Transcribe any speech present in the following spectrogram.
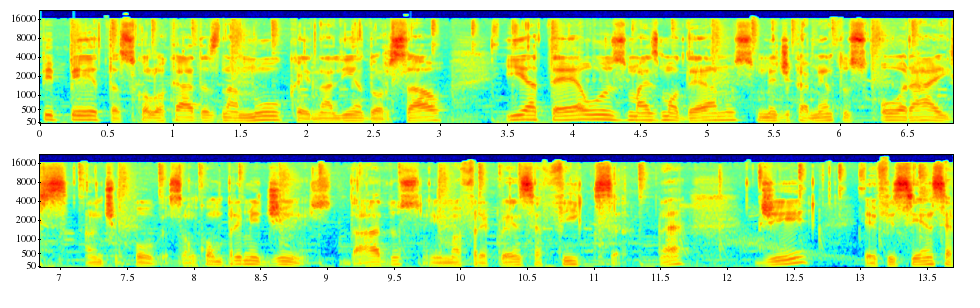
pipetas colocadas na nuca e na linha dorsal e até os mais modernos medicamentos orais antipulgas. São comprimidinhos, dados em uma frequência fixa, né? de eficiência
